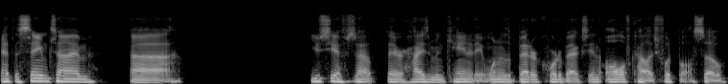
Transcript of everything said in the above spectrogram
at the same time, uh, UCF is out there Heisman candidate, one of the better quarterbacks in all of college football. So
